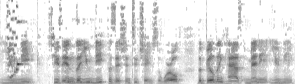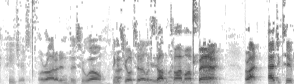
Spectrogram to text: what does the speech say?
unique. She's in the unique position to change the world. The building has many unique features. All right, I didn't do too well. I think it's uh, your turn. Let's It start the timer. Bam. All right. All right, adjective.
